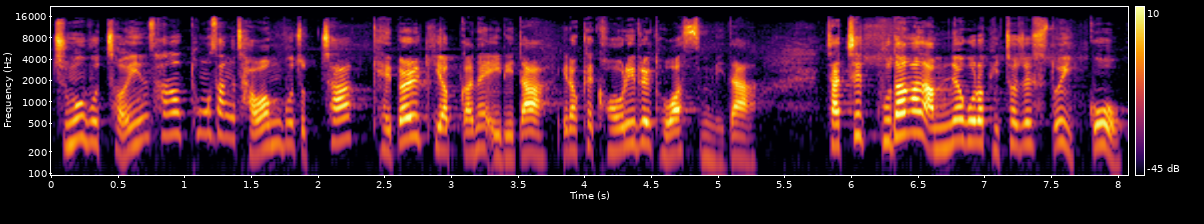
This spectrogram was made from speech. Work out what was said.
주무부처인 산업통상자원부조차 개별 기업 간의 일이다. 이렇게 거리를 둬왔습니다. 자칫 부당한 압력으로 비춰질 수도 있고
